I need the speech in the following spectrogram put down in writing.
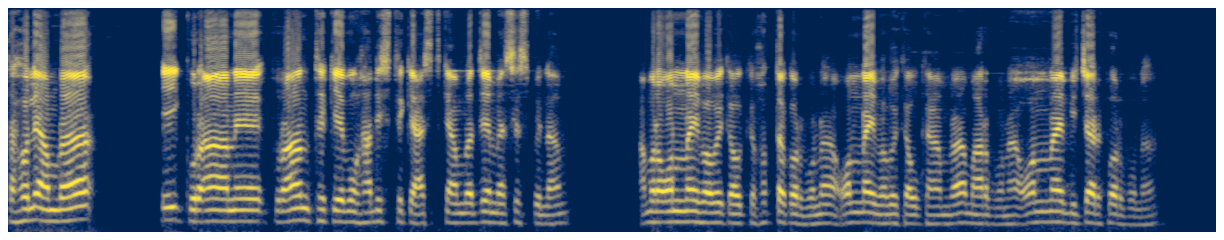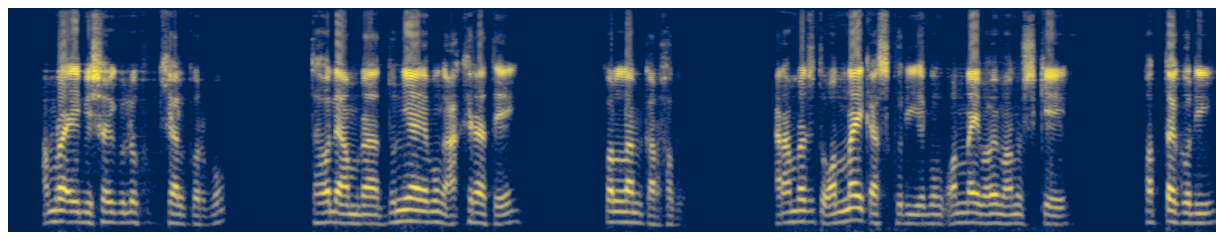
তাহলে আমরা এই কোরআনে, কোরআন থেকে এবং হাদিস থেকে আজকে আমরা যে মেসেজ পেলাম, আমরা অন্যায়ভাবে কাউকে হত্যা করব না, অন্যায়ভাবে কাউকে আমরা মারব না, অন্যায় বিচার করব না, আমরা এই বিষয়গুলো খুব খেয়াল করব। তাহলে আমরা দুনিয়া এবং আখেরাতে কল্যাণকার হব। আর আমরা যদি অন্যায় কাজ করি এবং অন্যায়ভাবে মানুষকে হত্যা করি,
